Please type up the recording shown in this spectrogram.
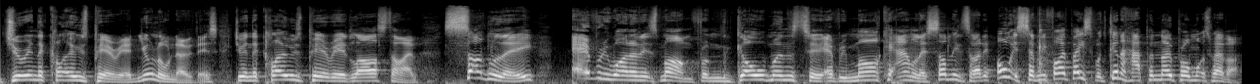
during the close period, you'll all know this, during the close period last time, suddenly everyone and its mum, from the Goldmans to every market analyst, suddenly decided, oh, it's 75 basis points, going to happen, no problem whatsoever.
